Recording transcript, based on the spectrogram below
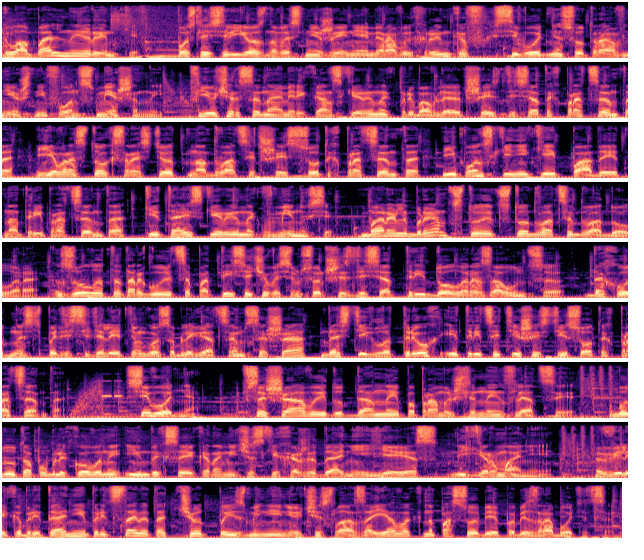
Глобальные рынки. После серьезного снижения мировых рынков сегодня с утра внешний фон смешанный. Фьючерсы на американский рынок прибавляют 0,6%, Евростокс растет на 26%, японский Никей падает на 3%, китайский рынок в минусе. Баррель бренд стоит 122 доллара, золото торгуется по 1863 доллара за унцию. Доходность по десятилетним гособлигациям США достигла 3,36%. Сегодня в США выйдут данные по промышленной инфляции. Будут опубликованы индексы экономических ожиданий ЕС и Германии. В Великобритании представят отчет по изменению числа заявок на пособие по безработице.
